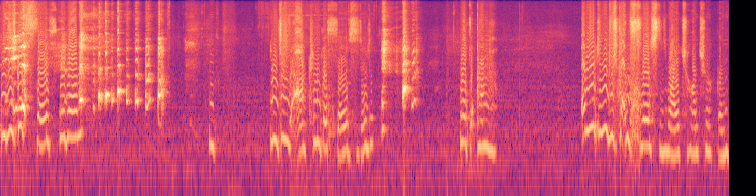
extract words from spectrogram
You just got thirsted on. You just actually got thirsted. Like, uh... Imagine just getting thirsted by a charge shotgun.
